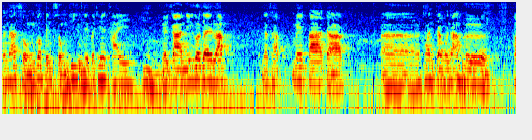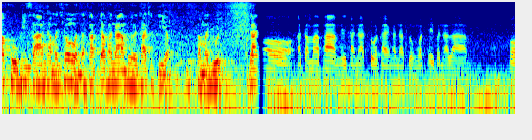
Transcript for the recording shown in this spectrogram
คณะสงฆ์ก็เป็นสงฆ์ที่อยู่ในประเทศไทยอืมในการนี้ก็ได้รับนะครับ เมตตาจากอ่าท่านเจ้าคณะอำเภอ พระครูพิสารธรรมโชตนะครับ เจ้าคณะอำเภอท่าตะเกียบธรรมยุทธ์ได้ก็อัตมาภาพในฐานะตัวแทนคณะสงฆ์วัดเทพนาราม ขอ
